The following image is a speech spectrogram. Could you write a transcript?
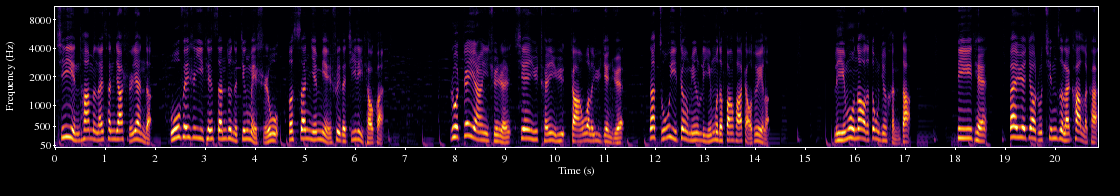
吸引他们来参加实验的，无非是一天三顿的精美食物和三年免税的激励条款。若这样一群人先于陈鱼掌握了御剑诀，那足以证明李牧的方法找对了。李牧闹的动静很大。第一天，拜月教主亲自来看了看，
